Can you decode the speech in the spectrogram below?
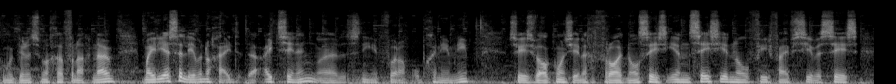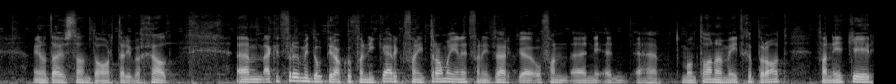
kom ek doen dit sommer gou vinnig nou. Maar hierdie is 'n lewe nog uit uitsending. Uh, dit is nie vooraf opgeneem nie. So jy is welkom as jy enige vrae het 061 610 4576 en onthou standaard tariewe geld. Ehm um, ek het vroeër met dokter Jaco van die kerk van die trauma eenheid van netwerk uh, of van uh, in uh, Montana met gepraat van Netcare.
